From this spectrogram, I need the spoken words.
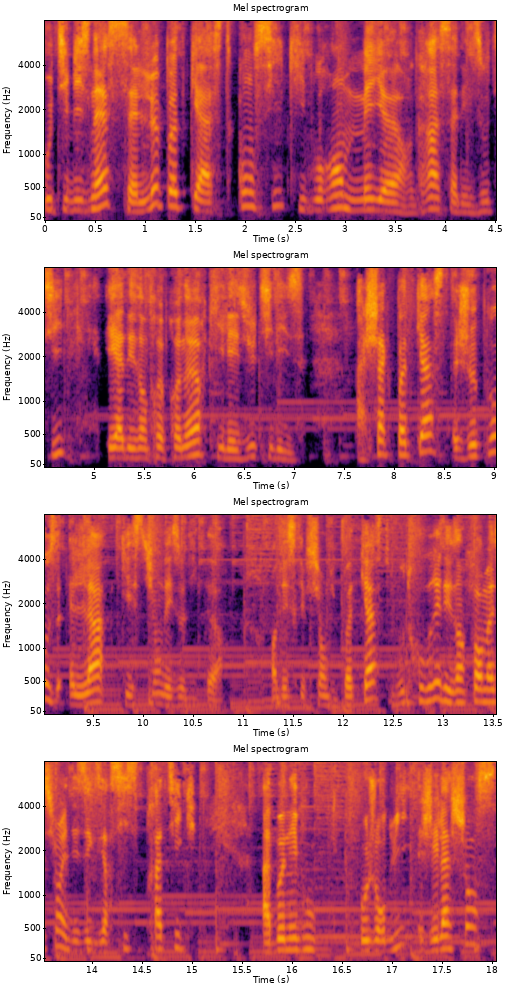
Outil Business, c'est le podcast concis qui vous rend meilleur grâce à des outils et à des entrepreneurs qui les utilisent. À chaque podcast, je pose la question des auditeurs. En description du podcast, vous trouverez des informations et des exercices pratiques. Abonnez-vous. Aujourd'hui, j'ai la chance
